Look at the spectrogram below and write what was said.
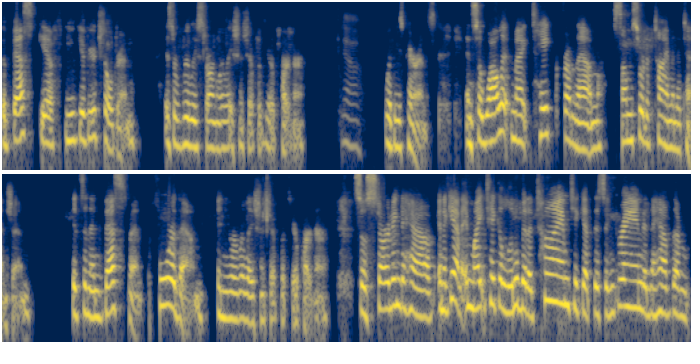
the best gift you give your children is a really strong relationship with your partner. Yeah. With these parents. And so while it might take from them some sort of time and attention, it's an investment for them in your relationship with your partner. So starting to have, and again, it might take a little bit of time to get this ingrained and to have them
